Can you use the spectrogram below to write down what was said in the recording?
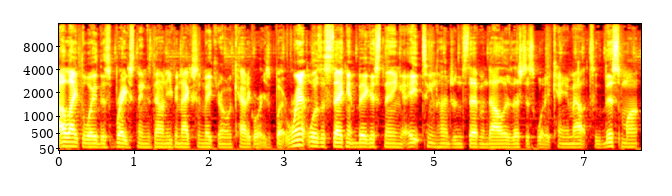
I like the way this breaks things down. You can actually make your own categories. But rent was the second biggest thing, $1,807. That's just what it came out to this month.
